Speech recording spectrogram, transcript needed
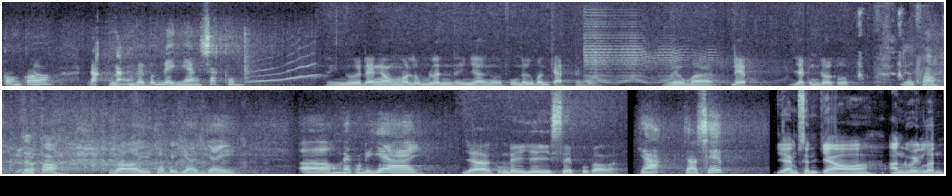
con có đặt nặng về vấn đề nhan sắc không thì người đàn ông mà lung linh thì nhờ người phụ nữ bên cạnh đó cô nếu mà đẹp dạ cũng được luôn được không được không rồi thôi bây giờ vậy Ờ, hôm nay con đi với ai dạ cũng đi với sếp của con ạ dạ chào sếp Dạ em xin chào anh Quyền Linh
